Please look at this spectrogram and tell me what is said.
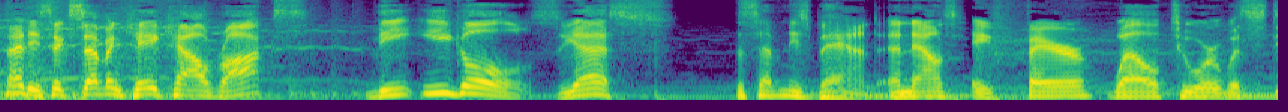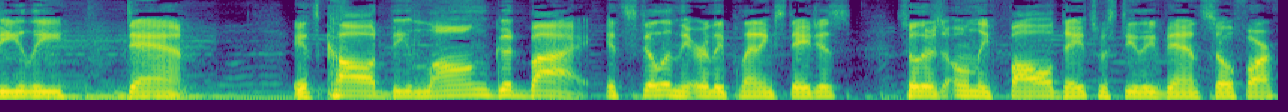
96.7 KCal rocks. The Eagles, yes, the 70s band, announced a farewell tour with Steely Dan. It's called The Long Goodbye. It's still in the early planning stages, so there's only fall dates with Steely Dan so far.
